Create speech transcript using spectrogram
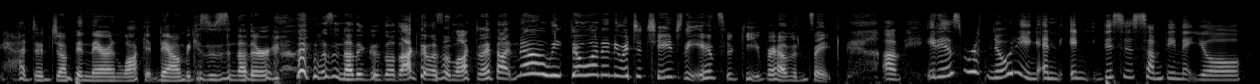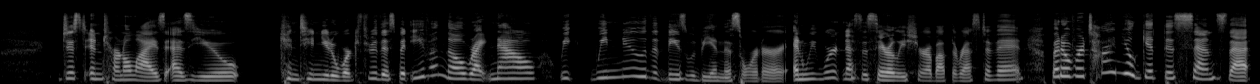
had to jump in there and lock it down because it was another it was another Google Doc that was unlocked, and I thought, no, we don't want anyone to change the answer key for heaven's sake. Um, it is worth noting, and and this is something that you'll just internalize as you continue to work through this. But even though right now we we knew that these would be in this order, and we weren't necessarily sure about the rest of it, but over time you'll get this sense that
